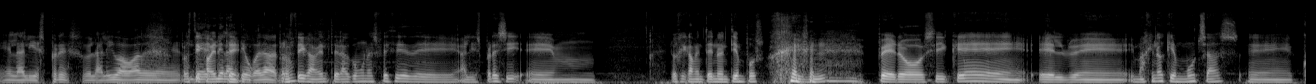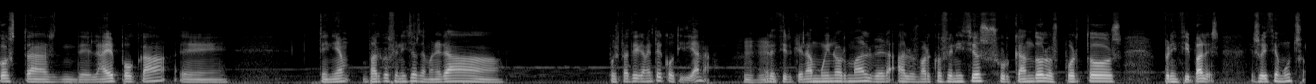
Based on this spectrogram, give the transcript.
el AliExpress o el Alibaba de, de, la antigüedad. ¿no? Prácticamente, era como una especie de AliExpress, sí. Em, lógicamente no en tiempos, pero sí que el, eh, imagino que muchas costas de la época tenían barcos fenicios de manera pues prácticamente cotidiana. Es decir, que era muy normal ver a los barcos fenicios surcando los puertos principales. Eso dice mucho.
